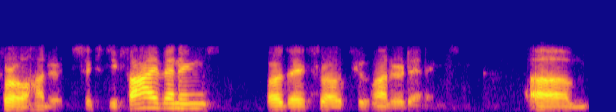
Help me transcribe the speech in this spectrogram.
throw 165 innings or they throw 200 innings. Um,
